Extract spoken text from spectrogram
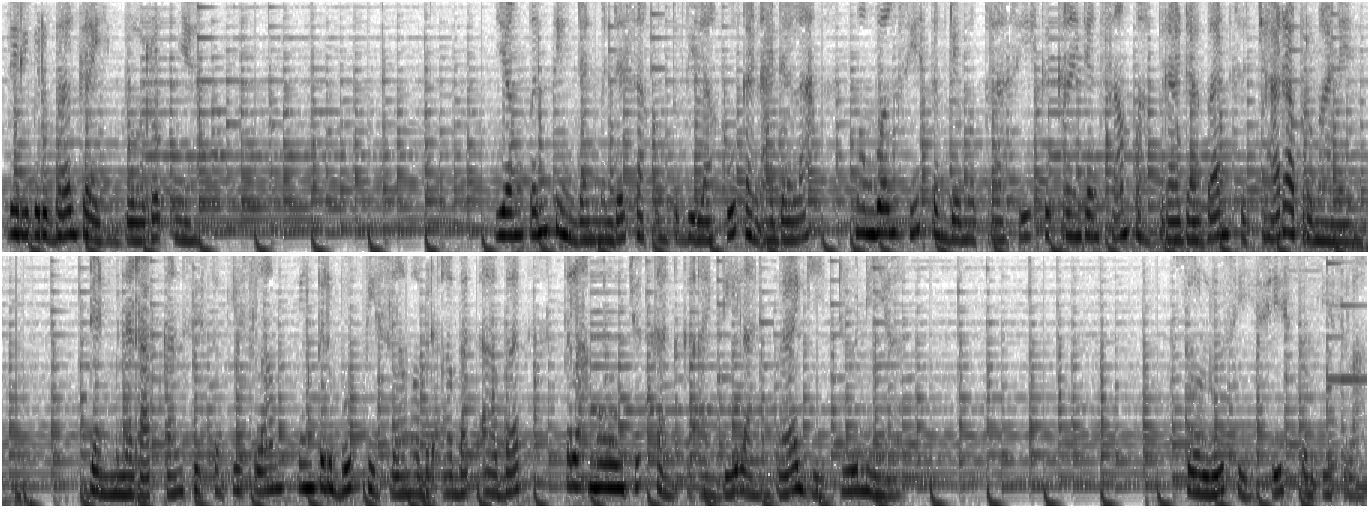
dari berbagai boroknya. Yang penting dan mendesak untuk dilakukan adalah membuang sistem demokrasi ke keranjang sampah peradaban secara permanen dan menerapkan sistem Islam yang terbukti selama berabad-abad telah mewujudkan keadilan bagi dunia. Solusi sistem Islam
